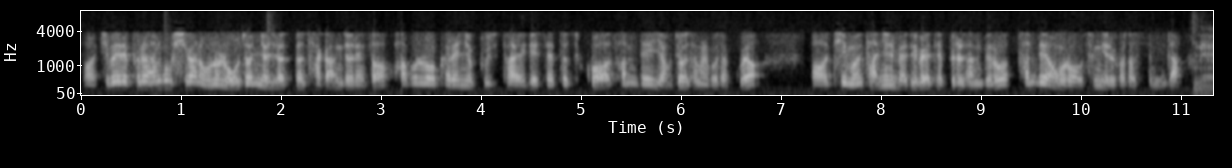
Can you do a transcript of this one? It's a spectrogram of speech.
어, 즈베레프는 한국 시간 오늘 오전 열렸던 4강전에서 파블로 카레뇨 부스타에게 세트 스코어 3대 역전승을 거뒀고요. 어, 팀은 다니엘 메드베데프를 상대로 3대 0으로 승리를 거뒀습니다. 네.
